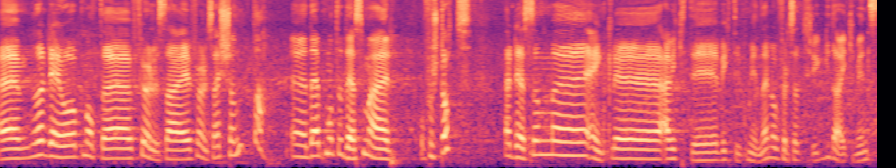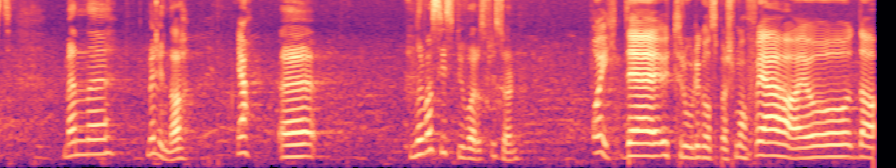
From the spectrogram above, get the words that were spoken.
Men det er det å på en måte føle seg, føle seg skjønt, da. Det er på en måte det som er og forstått. Det er det som eh, egentlig er viktig, viktig for min del. Å føle seg trygg, da, ikke minst. Men eh, Melinda. Ja. Eh, når var sist du var hos frisøren? Oi, det er et utrolig godt spørsmål. For jeg har jo da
